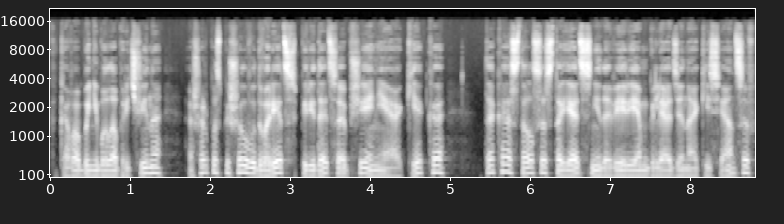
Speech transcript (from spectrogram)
Какова бы ни была причина, Ашар поспешил во дворец передать сообщение, а Кекка так и остался стоять с недоверием, глядя на кисянцев,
